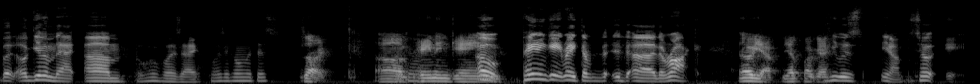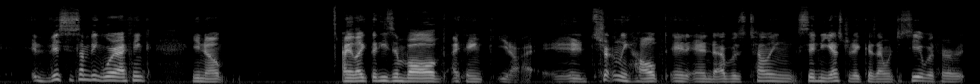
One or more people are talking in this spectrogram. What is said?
but I'll give him that. Um, but where was I? Where was I going with this? Sorry. Um. Pain and Gain. Oh, Pain and Gain, right? The the, uh, the Rock. Oh yeah. Yep. Okay. He was, you know. So this is something where I think, you know, I like that he's involved. I think you know it certainly helped, and and I was telling Sydney yesterday because I went to see it with her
